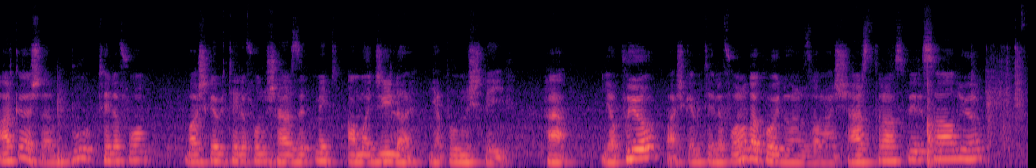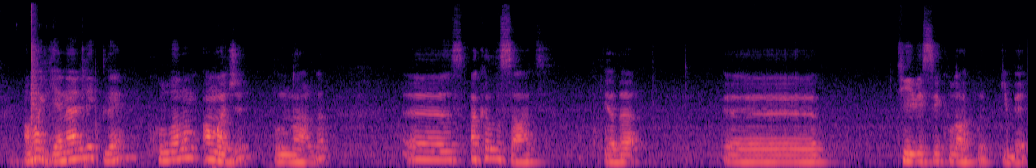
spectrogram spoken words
Arkadaşlar bu telefon başka bir telefonu şarj etmek amacıyla yapılmış değil. Ha yapıyor. Başka bir telefonu da koyduğunuz zaman şarj transferi sağlıyor. Ama genellikle kullanım amacı bunlarda e, akıllı saat ya da e, TVC kulaklık gibi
